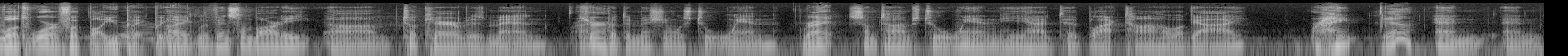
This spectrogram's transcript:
Well, it's war or football. You pick, but yeah. like Vince Lombardi um, took care of his men, right? Sure. but the mission was to win. right. Sometimes to win, he had to black Tahoe a guy, right? Yeah. and and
